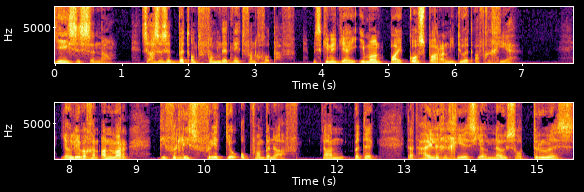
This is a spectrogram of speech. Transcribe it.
Jesus se naam. So as ons dit bid, ontvang dit net van God af. Miskien het jy iemand baie kosbaar aan die dood afgegee. Jou lewe gaan aan, maar die verlies vreet jou op van binne af. Dan bid ek dat Heilige Gees jou nou sal troos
